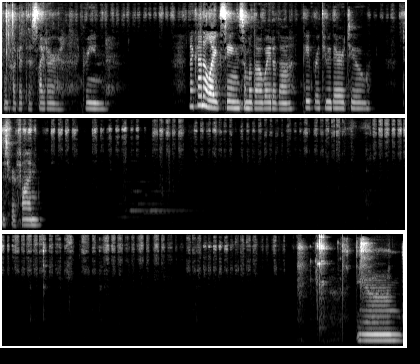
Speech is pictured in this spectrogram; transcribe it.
Think I'll get this lighter green. And I kind of like seeing some of the white of the paper through there too, just for fun. And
